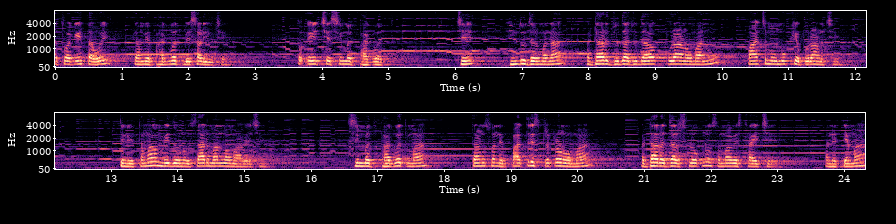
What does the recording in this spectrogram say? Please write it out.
અથવા કહેતા હોય કે અમે ભાગવત બેસાડ્યું છે. તો એ છે શ્રીમદ ભાગવત, જે હિન્દુ ધર્મના અઢાર જુદા જુદા પુરાણોમાંનું પાંચમું મુખ્ય પુરાણ છે. તેને તમામ વેદોનો સાર માનવામાં આવે છે. શ્રીમદ ભાગવતમાં ત્રણસો ને પાંત્રીસ પ્રકરણોમાં અઢાર હજાર શ્લોકનો સમાવેશ થાય છે અને તેમાં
